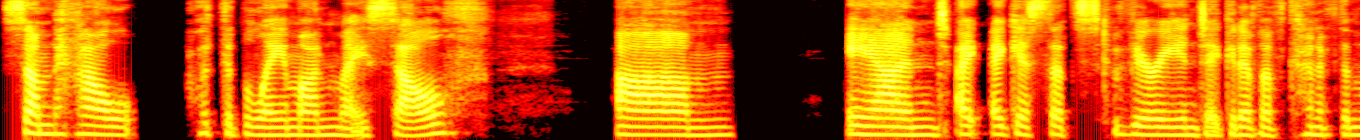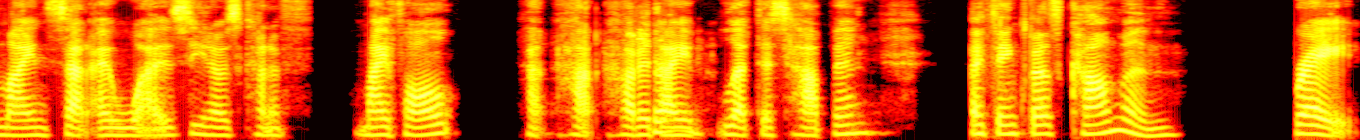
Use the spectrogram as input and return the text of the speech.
somehow put the blame on myself. Um, and I, I guess that's very indicative of kind of the mindset I was, you know, it's kind of my fault. How, how, how did I let this happen? I think that's common. Right.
